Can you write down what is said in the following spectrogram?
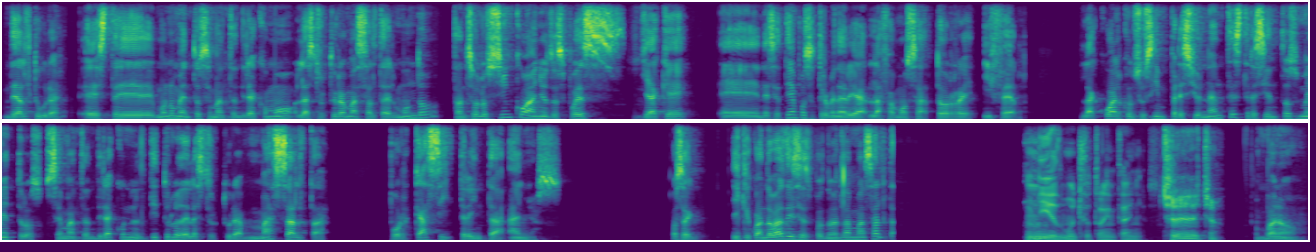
de altura, este monumento se mantendría como la estructura más alta del mundo tan solo cinco años después, ya que eh, en ese tiempo se terminaría la famosa Torre Eiffel la cual con sus impresionantes 300 metros se mantendría con el título de la estructura más alta por casi 30 años. O sea, y que cuando vas dices, pues no es la más alta. Ni es mucho 30 años. sí, de hecho. Bueno,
